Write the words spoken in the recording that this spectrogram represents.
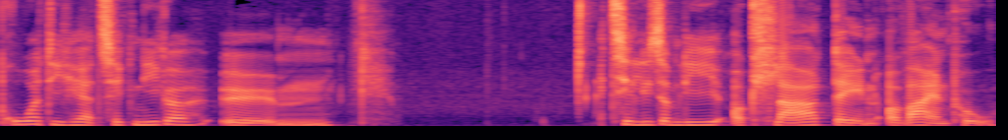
bruger de her teknikker øh, til ligesom lige at klare dagen og vejen på.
